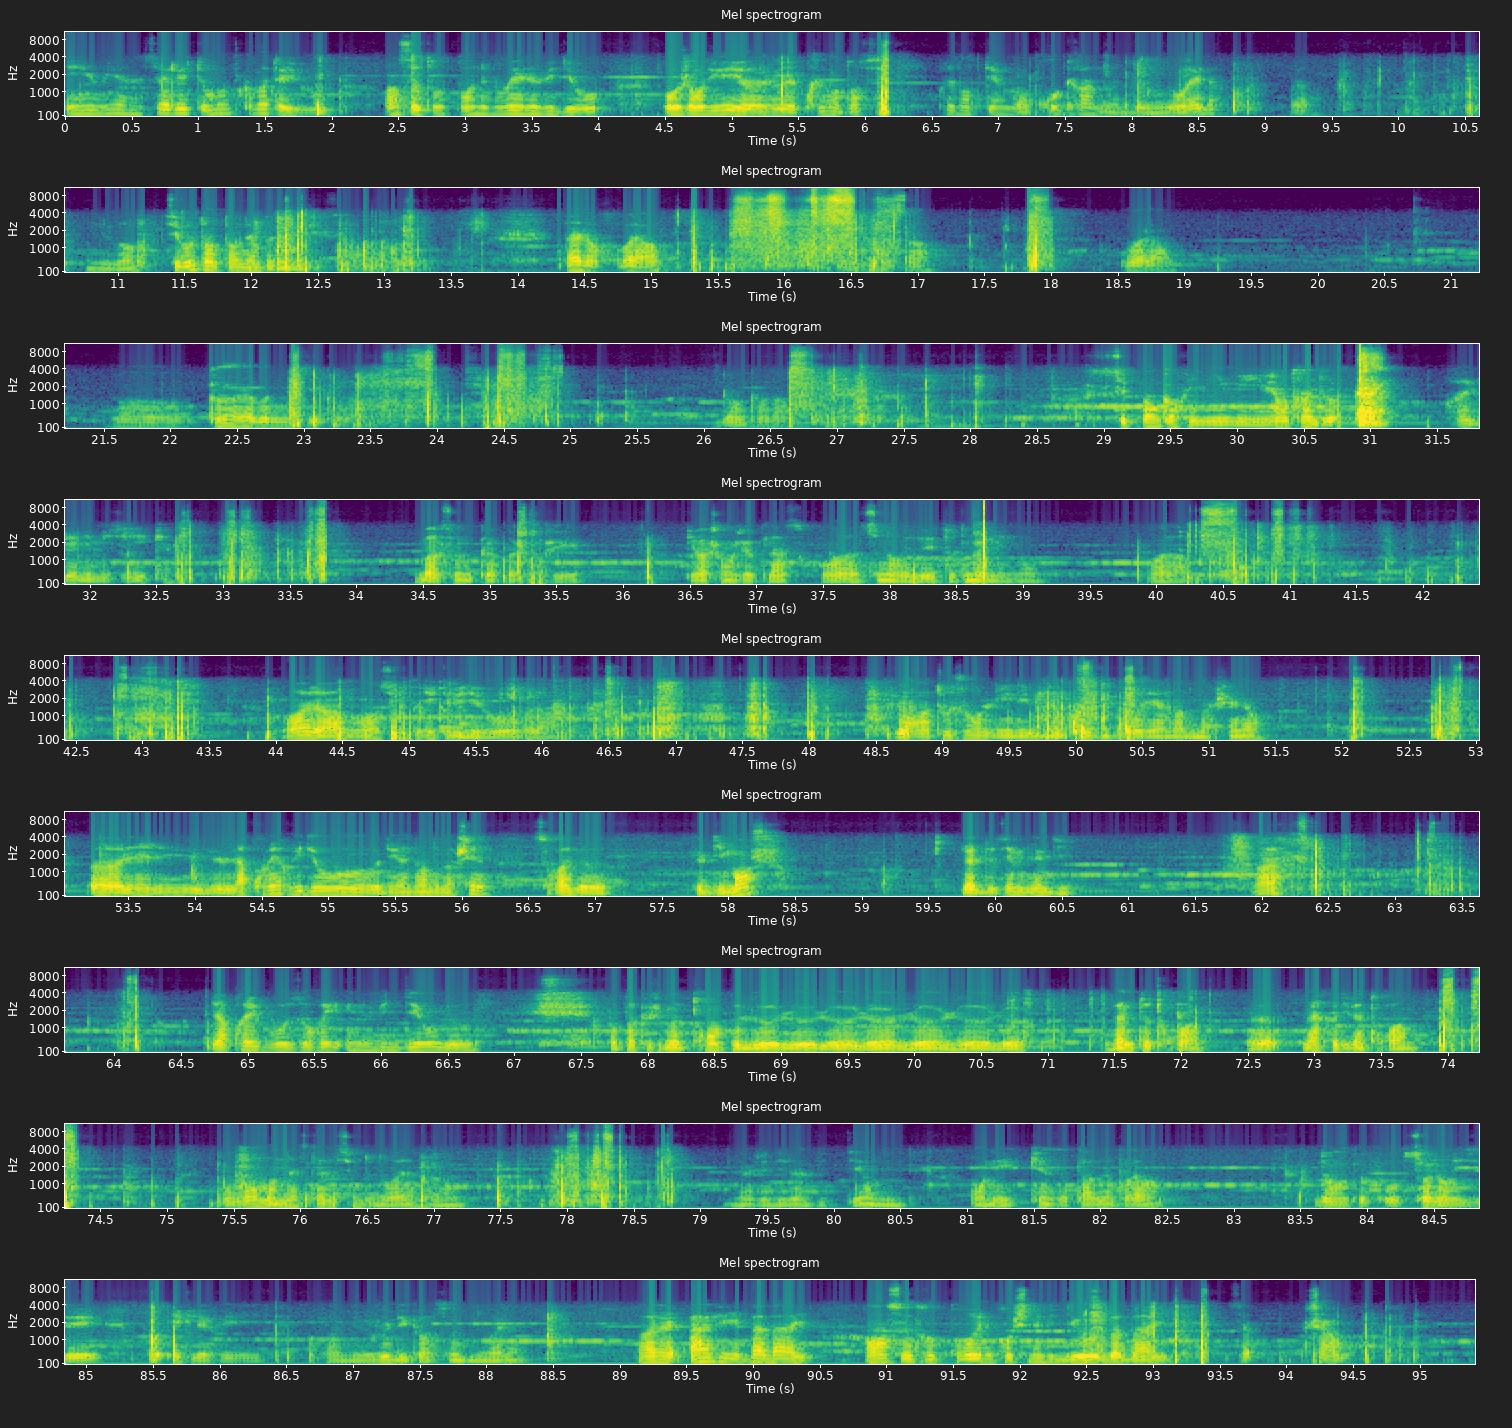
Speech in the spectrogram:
Et bien, salut tout le monde, comment allez-vous? On se retrouve pour une nouvelle vidéo. Aujourd'hui, euh, je vais présenter, présenter mon programme de Noël. Voilà. On y va. Si vous entendez un peu de musique, c'est normal. Alors, voilà. Ça. Voilà. Donc, la bonne musique. Donc, voilà pas encore fini, mais j'ai en train de régler les musiques. Bah, son cas pas changé. Qui va changer de place pour euh, sonoriser toute ma maison. Voilà. Voilà, bon, c'est une petite vidéo, voilà. Il y aura toujours les, vidéos prévues pour les un an de ma chaîne. Hein. Euh, la première vidéo des un an de ma chaîne sera le, le dimanche la deuxième lundi. Voilà. Et après, vous aurez une vidéo le... Faut pas que je me trompe, le, le, le, le, le, le, le 23. Euh, mercredi 23. Pour voir mon installation de Noël. Là, j'ai des invités. On, est 15 à table, voilà. Donc, faut sonoriser, faut éclairer, faut faire une nouvelle décoration de Noël. Allez, allez, bye bye. On se retrouve pour une prochaine vidéo. Bye bye. Ciao.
